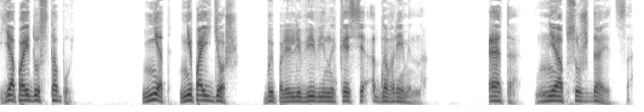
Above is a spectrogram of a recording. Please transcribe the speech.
Я пойду с тобой. — Нет, не пойдешь, — выпалили Вивин и Кэсси одновременно. — Это не обсуждается,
